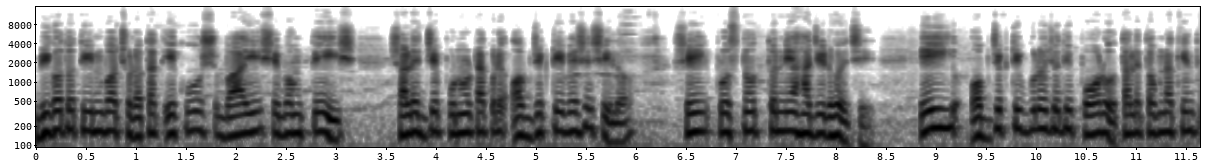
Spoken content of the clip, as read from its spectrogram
বিগত তিন বছর, অর্থাৎ একুশ, বাইশ এবং তেইশ সালের যে পনেরোটা করে অবজেক্টিভ এসেছিল, সেই প্রশ্ন উত্তর নিয়ে হাজির হয়েছে। এই অবজেক্টিভগুলো যদি পড়ো, তাহলে তোমরা কিন্তু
